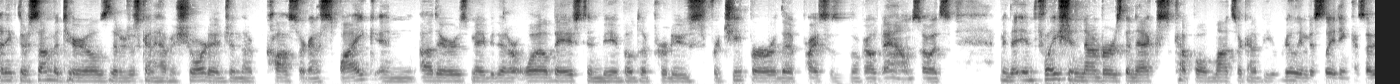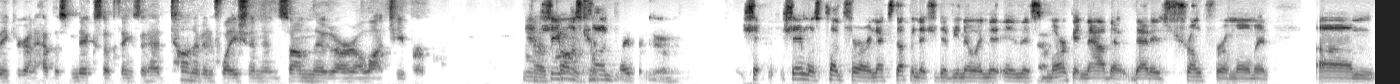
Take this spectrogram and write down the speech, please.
I think there's some materials that are just going to have a shortage and the costs are going to spike, and others maybe that are oil based and be able to produce for cheaper, the prices will go down. So it's, I mean, the inflation numbers the next couple of months are going to be really misleading because I think you're going to have this mix of things that had ton of inflation and some that are a lot cheaper. Yeah, shameless plug. Shameless plug for our next up initiative. You know, in the, in this yeah. market now that that is shrunk for a moment um,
